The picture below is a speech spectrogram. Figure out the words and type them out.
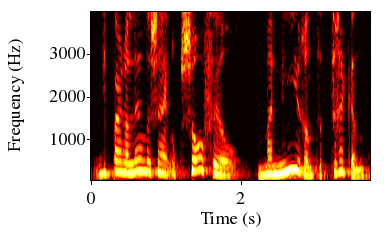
die parallellen zijn op zoveel manieren te trekken.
